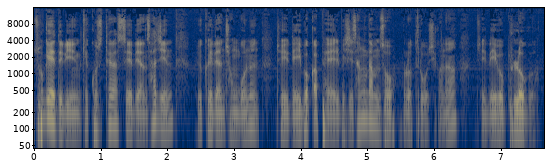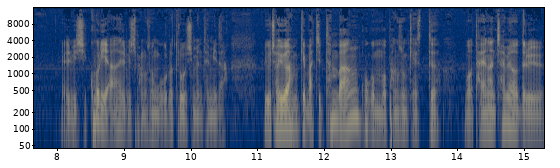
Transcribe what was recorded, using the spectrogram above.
소개해드린 개코스 테라스에 대한 사진 그리고 그에 대한 정보는 저희 네이버 카페 LBC 상담소로 들어오시거나 저희 네이버 블로그 LBC 코리아 LBC 방송국으로 들어오시면 됩니다. 그리고 저희와 함께 맛집 탐방 혹은 뭐 방송 게스트 뭐 다양한 참여들을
